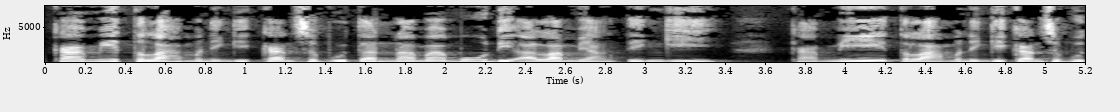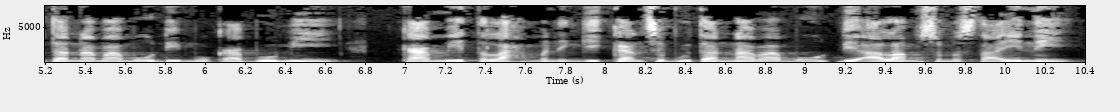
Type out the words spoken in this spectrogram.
kami telah meninggikan sebutan namamu di alam yang tinggi. Kami telah meninggikan sebutan namamu di muka bumi. Kami telah meninggikan sebutan namamu di alam semesta ini.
